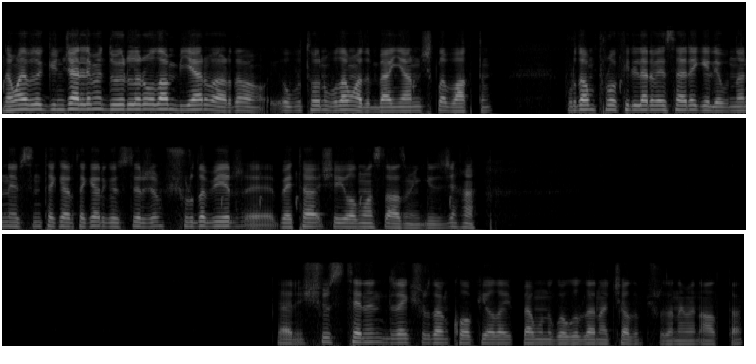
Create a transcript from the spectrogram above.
Normalde burada güncelleme duyuruları olan bir yer vardı ama o butonu bulamadım. Ben yanlışlıkla baktım. Buradan profiller vesaire geliyor. Bunların hepsini teker teker göstereceğim. Şurada bir e, beta şeyi olması lazım İngilizce. Ha. Yani şu sitenin direkt şuradan kopyalayıp ben bunu Google'dan açalım. Şuradan hemen alttan.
